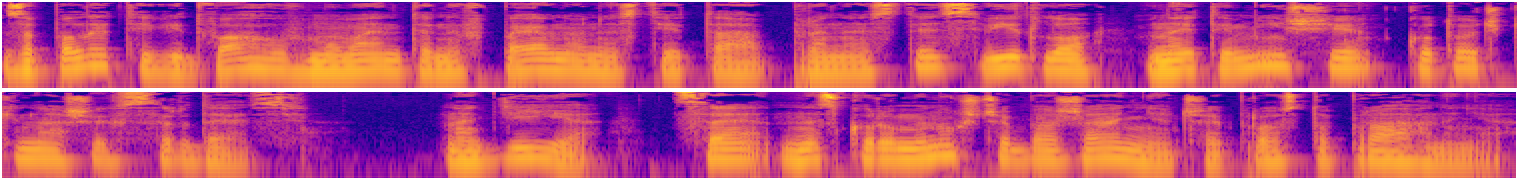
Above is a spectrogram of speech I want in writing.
запалити відвагу в моменти невпевненості та принести світло в найтемніші куточки наших сердець. Надія це не скороминуще бажання чи просто прагнення,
